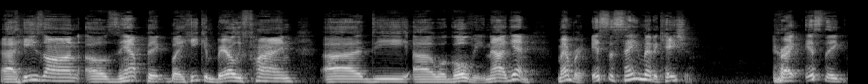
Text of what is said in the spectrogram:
Uh, he's on Ozempic, but he can barely find uh, the uh, Wegovy. Now, again, remember, it's the same medication, right? It's the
